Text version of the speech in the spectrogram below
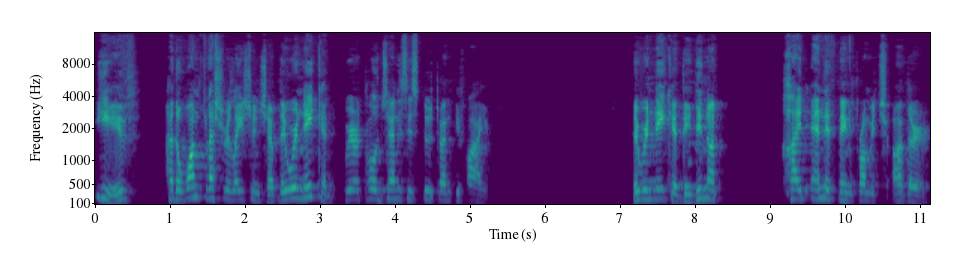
Eve had a one flesh relationship, they were naked. We are told Genesis 2:25. They were naked. They did not hide anything from each other.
